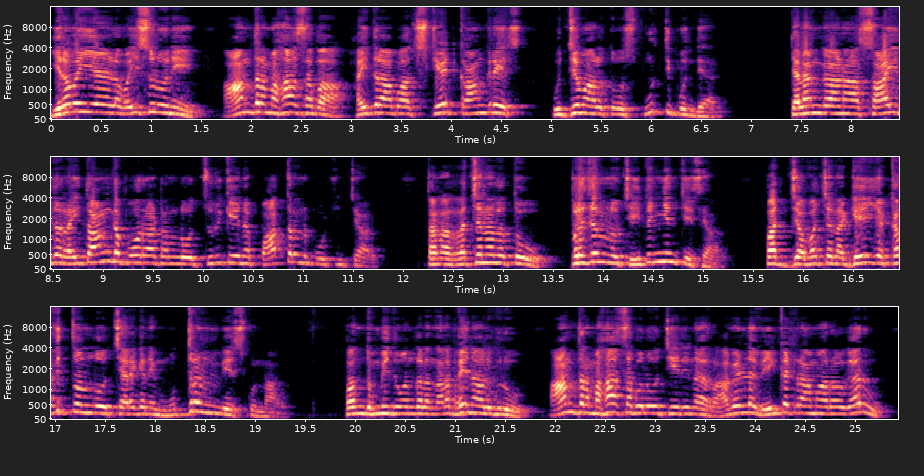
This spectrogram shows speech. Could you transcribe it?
ఇరవై ఏళ్ళ వయసులోనే ఆంధ్ర మహాసభ హైదరాబాద్ స్టేట్ కాంగ్రెస్ ఉద్యమాలతో స్ఫూర్తి పొందారు. తెలంగాణ సాయుధ రైతాంగ పోరాటంలో చురుకైన పాత్రను పోషించారు. తన రచనలతో ప్రజలను చైతన్యం చేశారు. పద్యవచన గేయ కవిత్వంలో చెరగని ముద్రను వేసుకున్నారు. పంతొమ్మిది వందల నలభై నాలుగులో ఆంధ్ర మహాసభలో చేరిన రావెళ్ళ వెంకటరామారావు గారు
